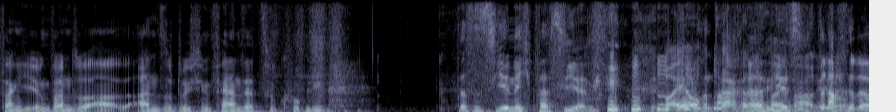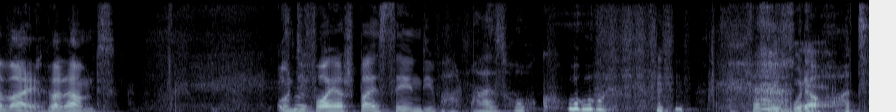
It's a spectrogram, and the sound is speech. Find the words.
fange ich irgendwann so an, so durch den Fernseher zu gucken. Das ist hier nicht passiert. War ja auch ein Drache dabei, hier ist ein Mario. Drache dabei, verdammt. Und die Feuerspeisszenen, die waren mal so cool. Ich weiß, nicht, Oder hot?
